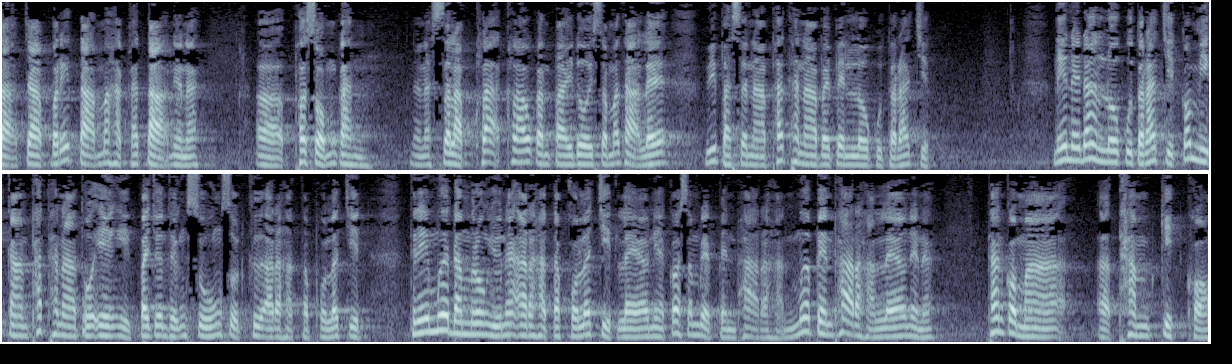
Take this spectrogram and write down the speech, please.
ตะ จากปริตตะมหคตะเนี่ยนะผสมกันนะนะสลับคละเคล้ากันไปโดยสมถะและวิปัสนาพัฒนาไปเป็นโลกุตระจิต นี้ในด้านโลกุตระจิตก็มีการพัฒนาตัวเองอีกไปจนถึงสูงสุดคืออรหัตผลจิต ทีนี้เมื่อดำรงอยู่ในอรหัตผลจิตแล้วเนี่ยก็สำเร็จเป็นพระอรหันต์เมื่อเป็นพระอรหันต์แล้วเนี่ยนะ ท่านก็มาทำกิจของ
